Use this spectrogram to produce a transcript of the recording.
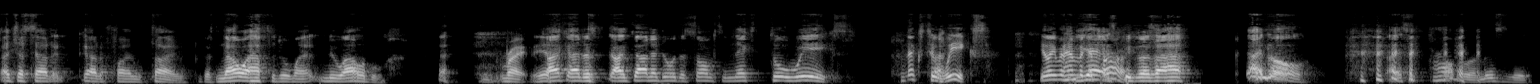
I just had to, gotta find the time because now I have to do my new album. Right, yeah. I gotta I gotta do the songs in next two weeks. Next two weeks. You don't even have a yes, guitar. because I I know it's a problem, isn't it?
